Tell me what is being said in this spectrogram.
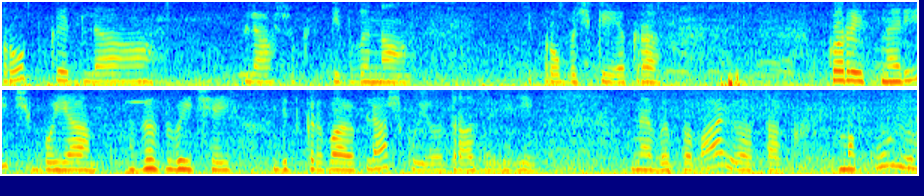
пробки для пляшок з-під вина. Ці пробочки якраз корисна річ, бо я зазвичай відкриваю пляшку і одразу її не випиваю, а так смакую,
